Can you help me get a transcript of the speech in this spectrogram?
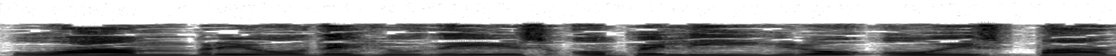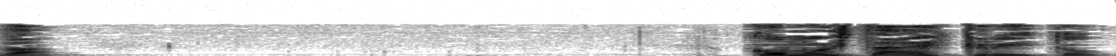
o hambre o desnudez o peligro o espada? Como está escrito,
